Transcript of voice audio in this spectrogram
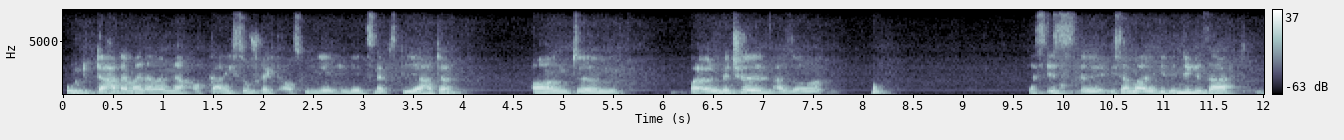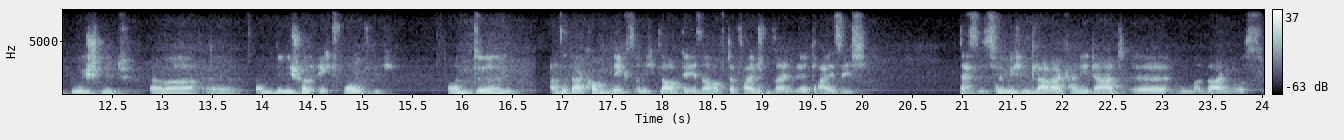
Und da hat er meiner Meinung nach auch gar nicht so schlecht ausgesehen in den Snaps, die er hatte. Und ähm, bei Earl Mitchell, also das ist, äh, ich sag mal, gelinde gesagt, Durchschnitt. Aber äh, dann bin ich schon echt freundlich. Und äh, also da kommt nichts und ich glaube, der ist auch auf der falschen Seite der 30. Das ist für mich ein klarer Kandidat, äh, wo man sagen muss,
